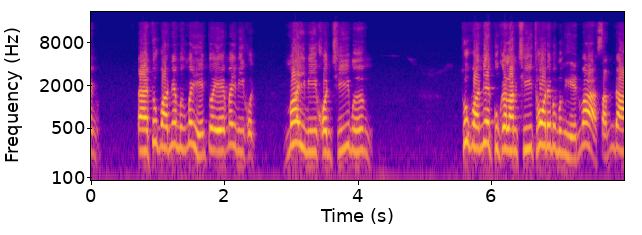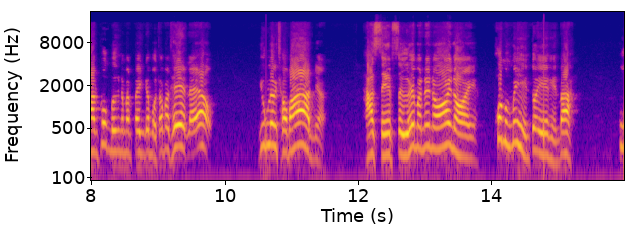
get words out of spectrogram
ง แต่ทุกวันเนี้มึงไม่เห็นตัวเองไม่มีคน ไม่มีคนชี้มึง ทุกวันเนี้กูกำลังชี้โทษให้พวกมึงเห็นว่าสันดานพวกมึงน่ะมันเป็นกันหมดทั้งประเทศแล้ว ยุ่งเรื่องชาวบ้านเนี่ยหาเสพสื่อให้มันน้อยๆหน่อยพวกมึงไม่เห็นตัวเองเห็นปะกู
